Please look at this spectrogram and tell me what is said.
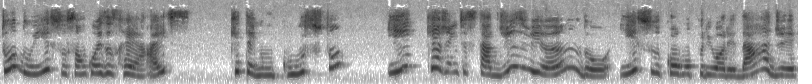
Tudo isso são coisas reais que têm um custo e que a gente está desviando isso como prioridade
